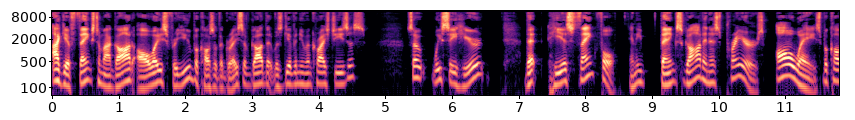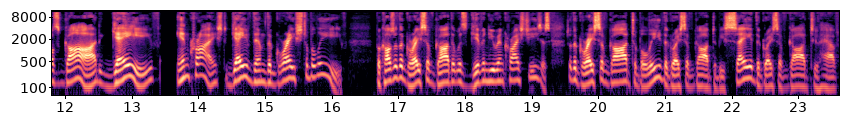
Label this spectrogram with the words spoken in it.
I give thanks to my God always for you because of the grace of God that was given you in Christ Jesus. So we see here that he is thankful and he thanks God in his prayers always because God gave in Christ, gave them the grace to believe because of the grace of God that was given you in Christ Jesus. So, the grace of God to believe, the grace of God to be saved, the grace of God to have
